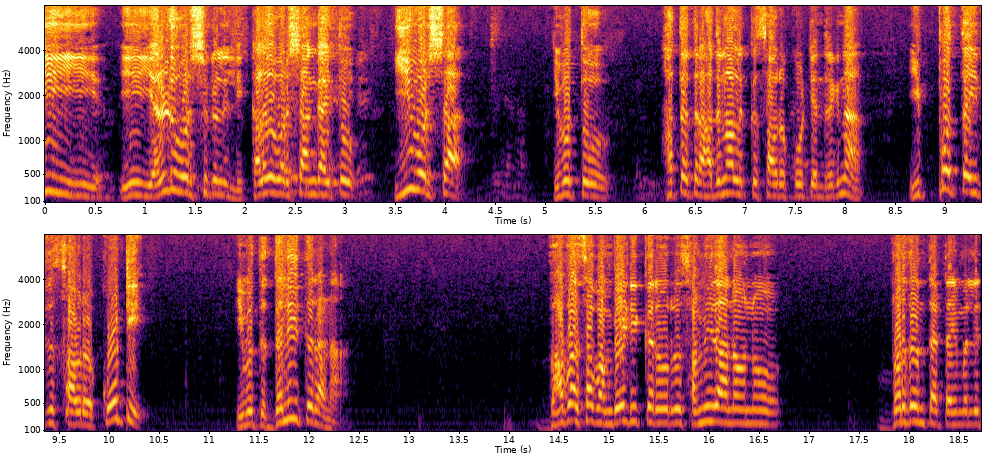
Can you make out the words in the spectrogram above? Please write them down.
ಈ ಈ ಎರಡು ವರ್ಷಗಳಲ್ಲಿ, ಕಳೆದ ವರ್ಷ ಹಂಗಾಯ್ತು, ಈ ವರ್ಷ ಇವತ್ತು ಹತ್ತತ್ರ ಹದಿನಾಲ್ಕು ಸಾವಿರ ಕೋಟಿ ಅಂದ್ರೆಗಿನ ಇಪ್ಪತ್ತೈದು ಸಾವಿರ ಕೋಟಿ ಇವತ್ತು ದಲಿತರ ಹಣ ಬಾಬಾ ಸಾಹೇಬ್ ಅಂಬೇಡ್ಕರ್ ಅವರು ಸಂವಿಧಾನವನ್ನು ಬರೆದಂತ ಟೈಮಲ್ಲಿ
